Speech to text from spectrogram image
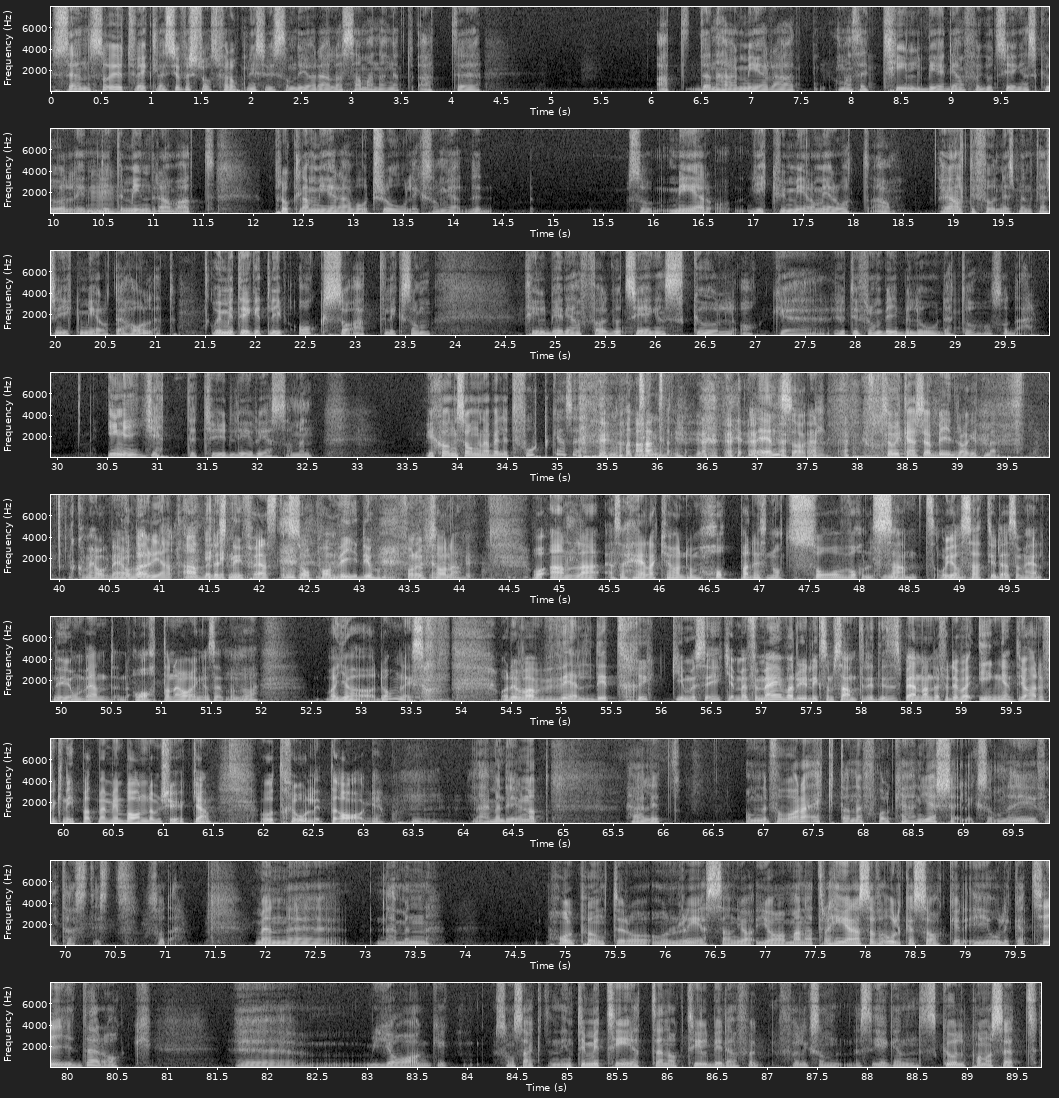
sen så utvecklas ju förstås förhoppningsvis som det gör i alla sammanhang att, att eh, att den här mera, om man säger tillbedjan för Guds egen skull, är Mm. lite mindre av att proklamera vår tro. Liksom. Ja, det, så mer, gick vi mer och mer åt ja, Det har alltid funnits men kanske gick mer åt det hållet. Och i mitt eget liv också att liksom tillbedjan för Guds egen skull och eh, utifrån bibelordet och, och sådär. Ingen jättetydlig resa men vi sjöng sångerna väldigt fort kan jag säga. det är en sak som vi kanske har bidragit med. Jag kommer ihåg när i jag var alldeles nyfrälst och såg på en video från Uppsala. Och alla, alltså hela kön, de hoppades något så våldsamt. Och jag Mm. satt ju där som helt nyomvänd 18-åring och sa, Mm. vad, vad gör de liksom? Och det var väldigt tryck i musiken. Men för mig var det ju liksom samtidigt lite spännande för det var inget jag hade förknippat med min barndomskyrka. Otroligt drag. Mm. Nej men det är ju något härligt. Om det får vara äkta när folk hänger sig liksom. Det är ju fantastiskt. Sådär. Men, eh, nej men hållpunkter och, och resan. Ja, ja, man attraheras av olika saker i olika tider och eh, jag, som sagt, intimiteten och tillbedjan för, för liksom dess egen skull på något sätt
